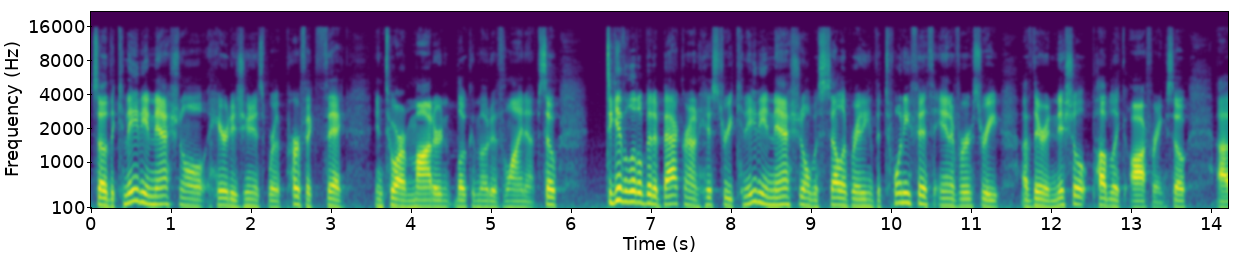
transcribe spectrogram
So the Canadian National Heritage units were the perfect fit into our modern locomotive lineup. So to give a little bit of background history, Canadian National was celebrating the 25th anniversary of their initial public offering. So uh,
